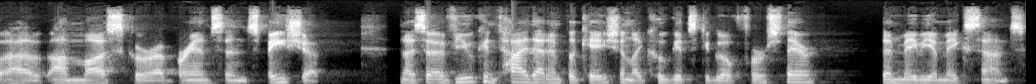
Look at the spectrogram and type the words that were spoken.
uh, a Musk or a Branson spaceship. And I said, if you can tie that implication, like who gets to go first there, then maybe it makes sense.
